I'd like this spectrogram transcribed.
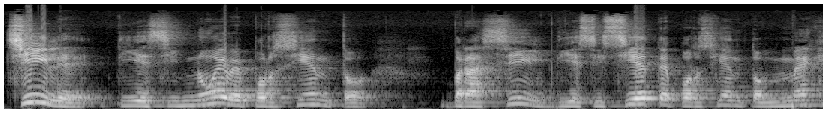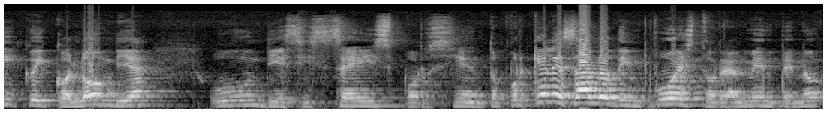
Chile 19%, Brasil 17%, México y Colombia un 16%. ¿Por qué les hablo de impuestos realmente? No?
